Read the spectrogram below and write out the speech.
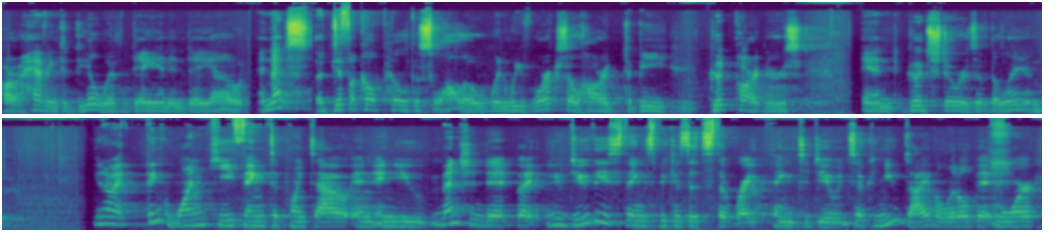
are having to deal with day in and day out. And that's a difficult pill to swallow when we've worked so hard to be good partners and good stewards of the land. You know, I think one key thing to point out, and, and you mentioned it, but you do these things because it's the right thing to do. And so, can you dive a little bit more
